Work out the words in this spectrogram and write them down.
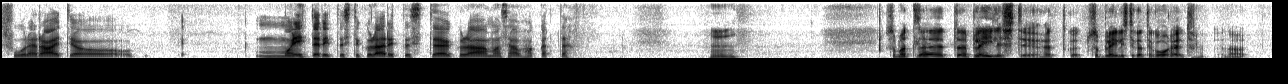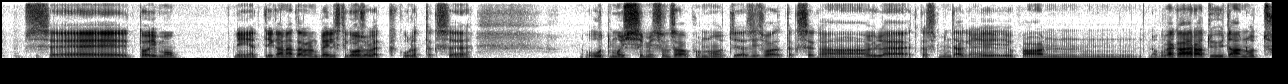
suure raadio monitoritest ja kõlaritest kõlama saab hakata hmm.? sa mõtled playlist'i, et, et see playlist'i kategooriaid, no see toimub nii et iga nädal on playlisti koosolek, kuulatakse uut mussi, mis on saabunud ja siis vaadatakse ka üle, et kas midagi juba on nagu väga ära tüüdanud,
